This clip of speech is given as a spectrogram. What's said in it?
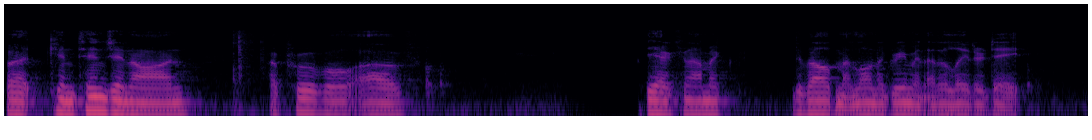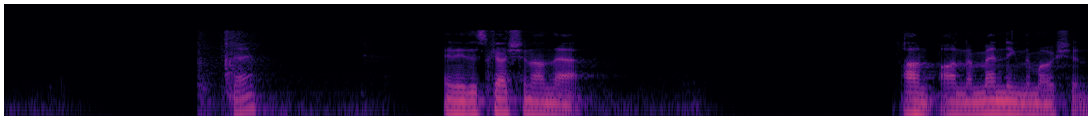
but contingent on approval of the economic development loan agreement at a later date. Okay? Any discussion on that? On, on amending the motion?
